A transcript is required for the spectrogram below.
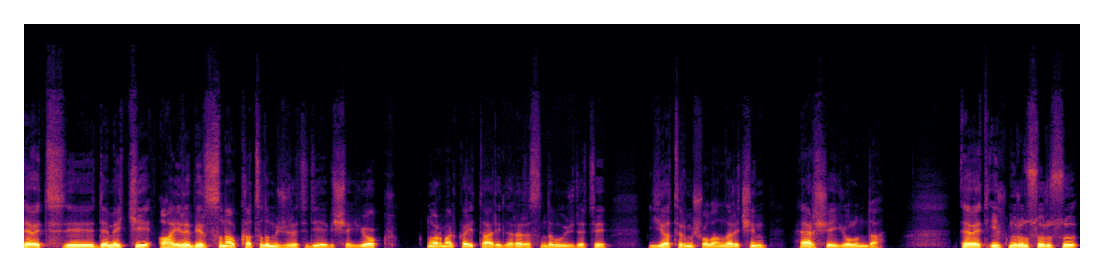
Evet, e, demek ki ayrı bir sınav katılım ücreti diye bir şey yok. Normal kayıt tarihleri arasında bu ücreti yatırmış olanlar için her şey yolunda. Evet, ilk Nur'un sorusu.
